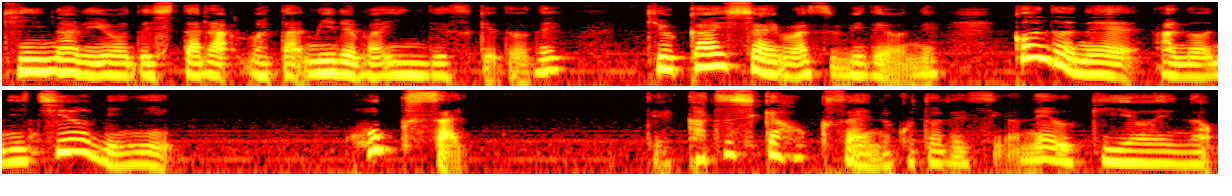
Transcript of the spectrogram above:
気になるようでしたらまた見ればいいんですけどね今日返しちゃいますビデオね今度ねあの日曜日に北斎って葛飾北斎のことですよね浮世絵の。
